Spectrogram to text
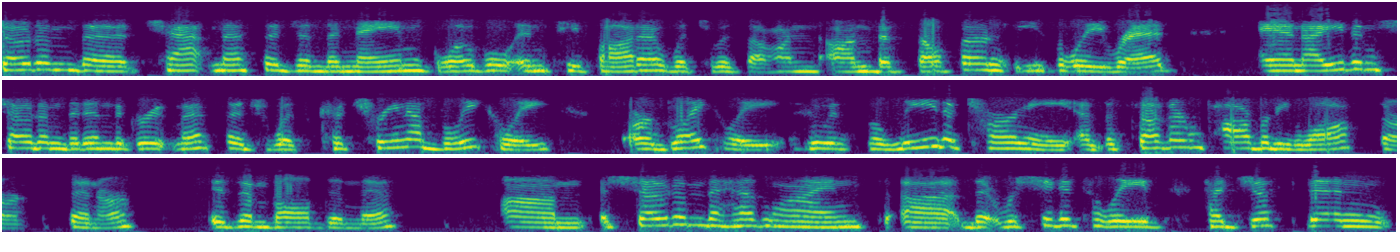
showed him the chat message and the name Global Intifada, which was on on the cell phone, easily read. And I even showed him that in the group message was Katrina Bleakley, or Blakely, who is the lead attorney at the Southern Poverty Law Center, is involved in this. Um, showed him the headlines uh, that Rashida Tlaib had just been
